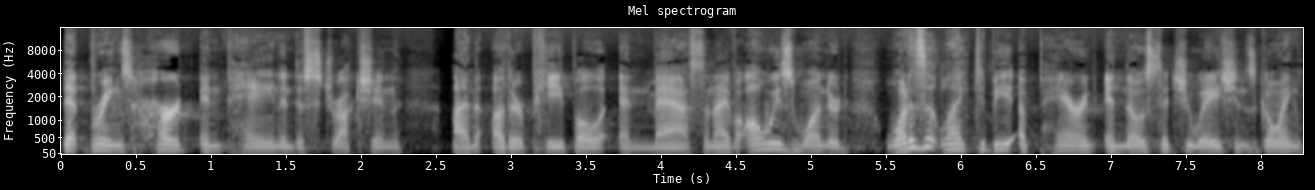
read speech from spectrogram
that brings hurt and pain and destruction on other people and mass. And I've always wondered what is it like to be a parent in those situations going,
